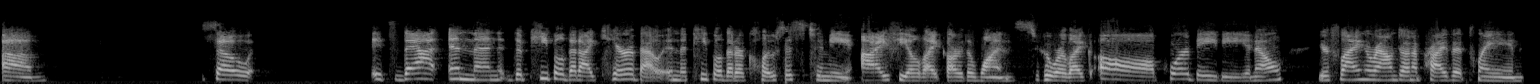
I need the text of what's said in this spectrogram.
Um, so it's that and then the people that I care about and the people that are closest to me, I feel like are the ones who are like, "Oh, poor baby, you know, you're flying around on a private plane.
